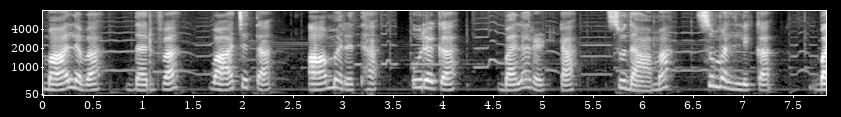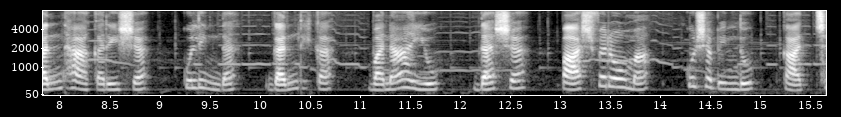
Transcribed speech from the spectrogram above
ಮಾಲವ, ದರ್ವ ವಾಜತ ಆಮರಥ, ಉರಗ, ಬಲರಟ್ಟ, ಸುಧಾಮ, ಸುಮಲ್ಲಿಕ, ಬಂಧಾಕರೀಶ, ಕುಲಿಂದ, ಗಂಧಿಕ, ವನಾಯು, ದಶ ಪಾಶ್ವರೋಮ ಕುಶಬಿಂದು ಕಾಚ್ಚ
